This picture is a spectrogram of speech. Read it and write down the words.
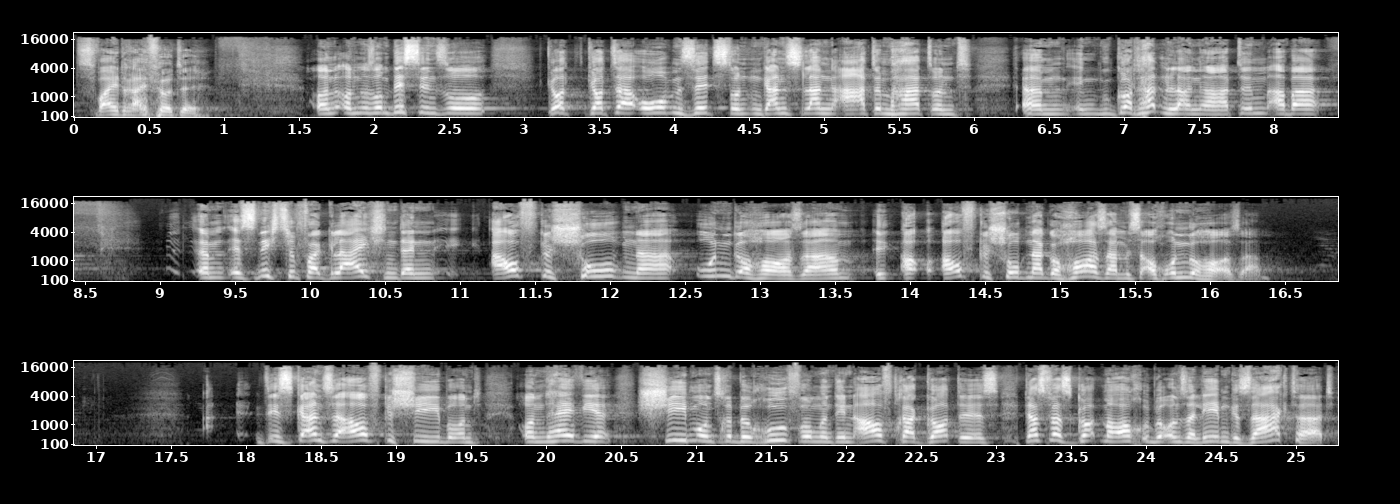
zwei drei Viertel. Und, und so ein bisschen so, Gott, Gott da oben sitzt und einen ganz langen Atem hat und ähm, Gott hat einen langen Atem, aber ähm, ist nicht zu vergleichen, denn aufgeschobener Ungehorsam, äh, aufgeschobener Gehorsam ist auch Ungehorsam. Das ganze Aufgeschiebe und, und hey, wir schieben unsere Berufung und den Auftrag Gottes, das, was Gott mal auch über unser Leben gesagt hat.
